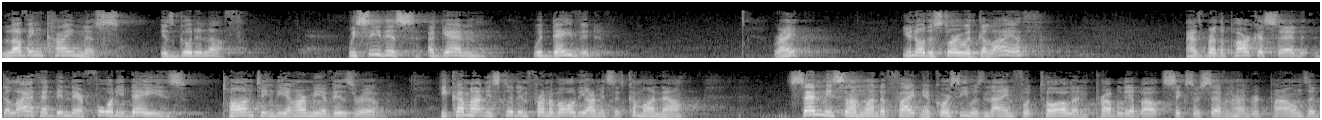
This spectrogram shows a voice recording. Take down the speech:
loving kindness is good enough. We see this again with David, right? You know the story with Goliath. As Brother Parker said, Goliath had been there 40 days taunting the army of Israel. He come out and he stood in front of all the army and says, come on now, send me someone to fight me. Of course, he was nine foot tall and probably about six or seven hundred pounds. And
